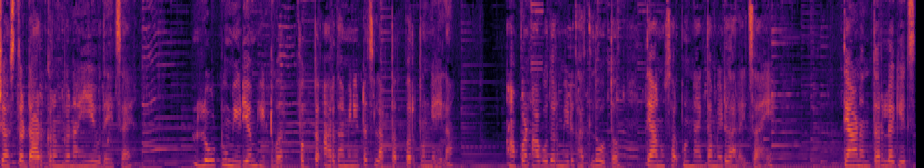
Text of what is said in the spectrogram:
जास्त डार्क रंग नाही येऊ द्यायचा आहे लो टू मीडियम हीटवर फक्त अर्धा मिनिटच लागतात परतून घ्यायला. आपण अगोदर मीठ घातलं होतं त्यानुसार पुन्हा एकदा मीठ घालायचं आहे. त्यानंतर लगेच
